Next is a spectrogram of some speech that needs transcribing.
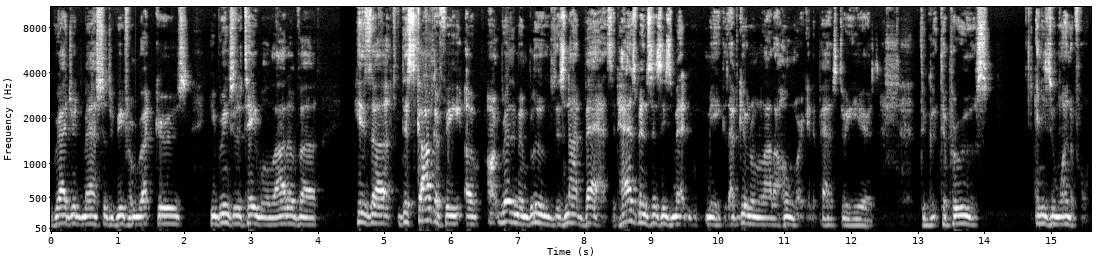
graduate master's degree from Rutgers. He brings to the table a lot of uh, his uh, discography of rhythm and blues is not vast. It has been since he's met me because I've given him a lot of homework in the past three years to, to peruse, and he's been wonderful.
